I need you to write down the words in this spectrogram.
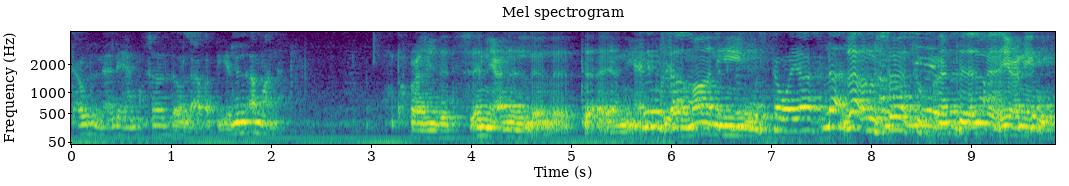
تعولون عليها من خلال الدولة العربية للأمانة؟ طبعا إذا تسألني عن ال يعني يعني من خلال المستويات لا لا المستويات أنت يعني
